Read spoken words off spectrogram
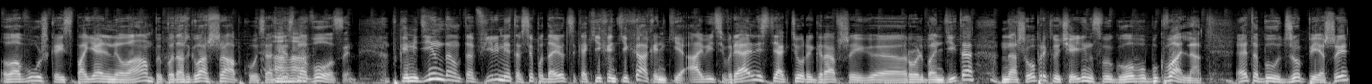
ловушка из паяльной лампы подожгла шапку. Соответственно, соответственно, Ага. волосы. В комедийном -то фильме это все подается как хихоньки-хахоньки, а ведь в реальности актер, игравший э, роль бандита, нашел приключений на свою голову буквально. Это был Джо Пеши,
